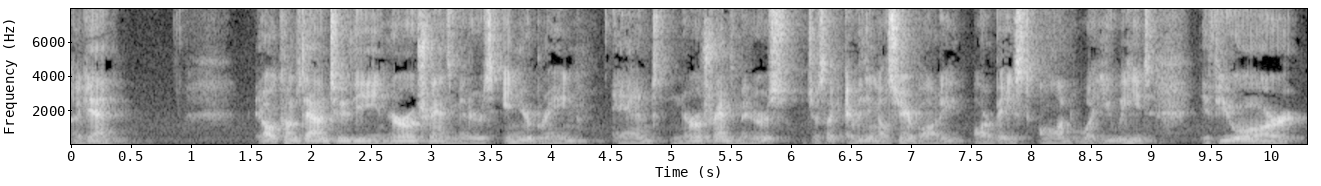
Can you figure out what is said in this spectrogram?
Again, it all comes down to the neurotransmitters in your brain and neurotransmitters, just like everything else in your body, are based on what you eat. If you are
